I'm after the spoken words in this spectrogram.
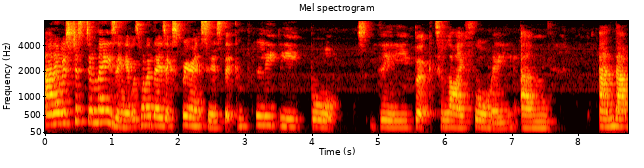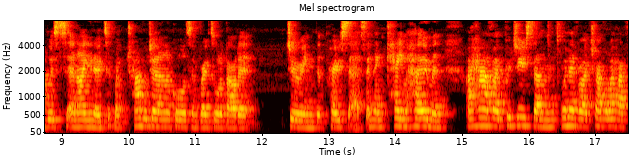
and it was just amazing. It was one of those experiences that completely brought the book to life for me. Um, and that was, and I, you know, took my travel journal course and wrote all about it during the process and then came home and I have I produce um whenever I travel I have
